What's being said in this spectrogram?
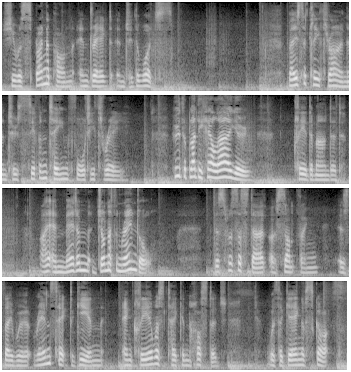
she was sprung upon and dragged into the woods. Basically thrown into 1743. Who the bloody hell are you? Claire demanded. I am Madam Jonathan Randall. This was the start of something as they were ransacked again and Claire was taken hostage with a gang of Scots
